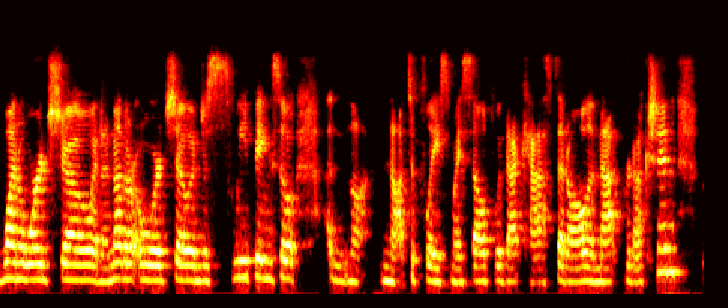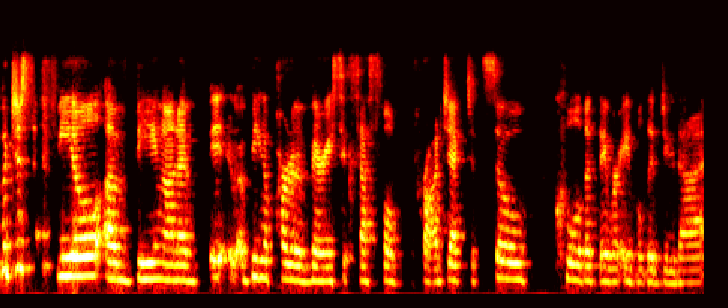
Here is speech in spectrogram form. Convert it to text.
one award show and another award show and just sweeping. So uh, not not to place myself with that cast at all in that production but just the feel of being on a being a part of a very successful project. It's so cool that they were able to do that.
